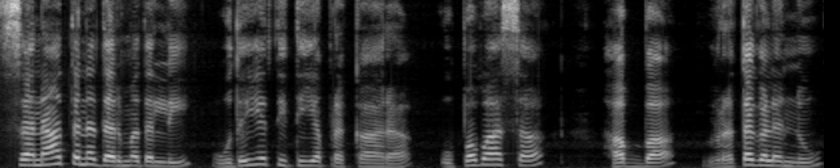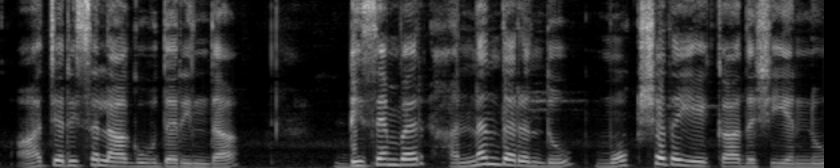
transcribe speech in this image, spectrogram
ಸನಾತನ ಧರ್ಮದಲ್ಲಿ ಉದಯ ತಿಥಿಯ ಪ್ರಕಾರ ಉಪವಾಸ, ಹಬ್ಬ, ವ್ರತಗಳನ್ನು ಆಚರಿಸಲಾಗುವುದರಿಂದ ಡಿಸೆಂಬರ್ ಹನ್ನೊಂದರಂದು ಮೋಕ್ಷದ ಏಕಾದಶಿಯನ್ನು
